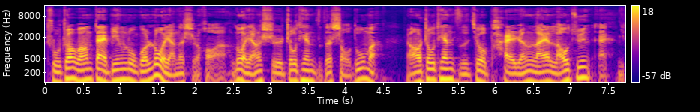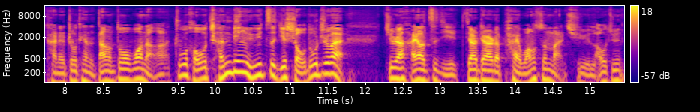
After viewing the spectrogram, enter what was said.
楚庄王带兵路过洛阳的时候啊，洛阳是周天子的首都嘛，然后周天子就派人来劳军。哎，你看这周天子当的多窝囊啊！诸侯陈兵于自己首都之外。居然还要自己颠颠的派王孙满去劳军，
